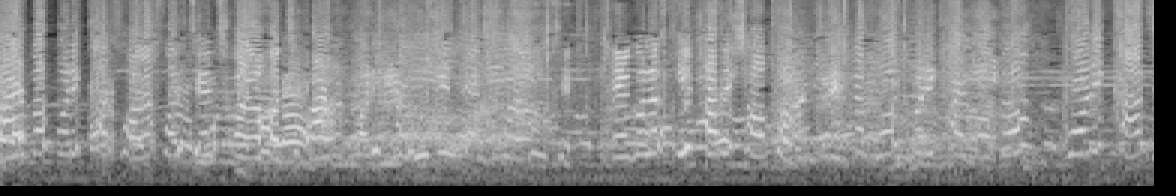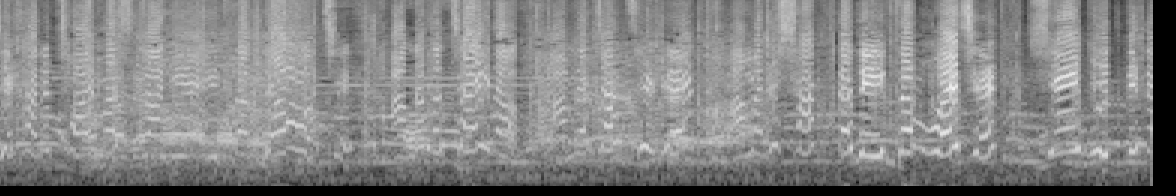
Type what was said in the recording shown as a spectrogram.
বারবার পরীক্ষার ফলাফল চেঞ্জ করা হচ্ছে, বারবার পরীক্ষার রুটিন চেঞ্জ করা হচ্ছে। এগুলো কীভাবে সম্ভব? একটা বোর্ড পরীক্ষার মতো পরীক্ষা যেখানে ছয় মাস লাগিয়ে এক্সাম দেওয়া হচ্ছে। আমরা তো চাই না, আমরা চাচ্ছি যে আমাদের সাতটা যে এক্সাম হয়েছে, সেই ভিত্তিতে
